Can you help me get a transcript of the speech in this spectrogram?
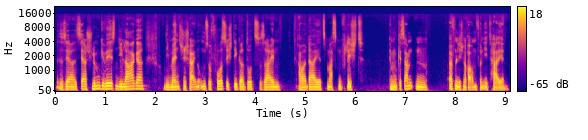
sehr, sehr schlimm gewesen, die Lage. Und die Menschen scheinen umso vorsichtiger dort zu sein. Aber da jetzt Maskenpflicht im gesamten öffentlichen Raum von Italien.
